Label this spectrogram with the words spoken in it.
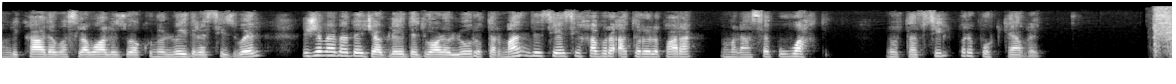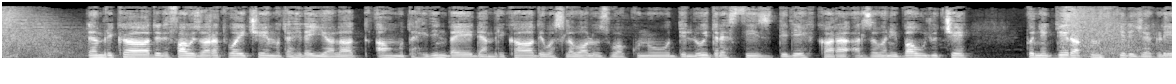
امریکا د وسلوالو ځواکونو لوی درسیز ویل ژمه به د جګړې د دواړو لورو ترمنځ د سیاسي خبرو اترو لپاره مناسب وخت نور تفصيل پر رپورت کې اورئ د امریکا د دفاع وزارت وایي چې متحده ایالات او متحدین به یې د امریکا د وسله والو ځواکونو د لوی درستیز د دې ښکاره ارزونې باوجود چې په نږدې راتلونکي کې د جګړې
